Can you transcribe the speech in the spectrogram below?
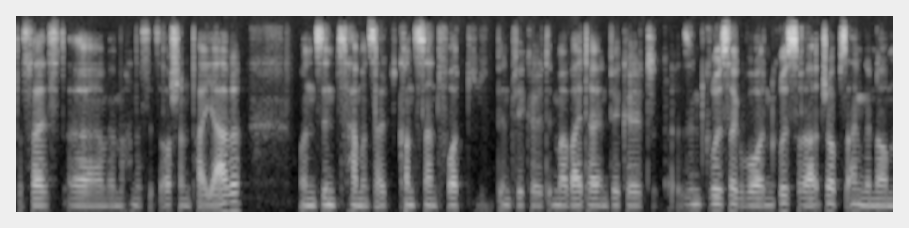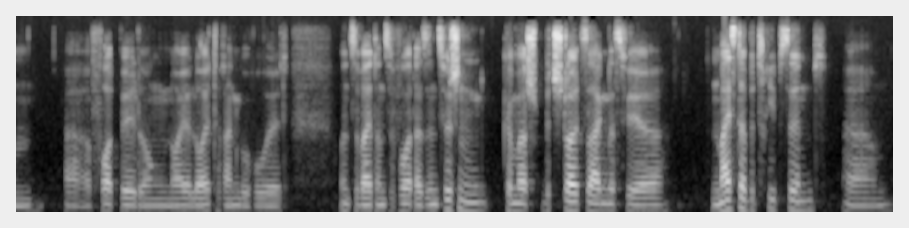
Das heißt, äh, wir machen das jetzt auch schon ein paar Jahre und sind, haben uns halt konstant fortentwickelt, immer weiterentwickelt, sind größer geworden, größere Jobs angenommen, äh, Fortbildung, neue Leute rangeholt und so weiter und so fort. Also inzwischen können wir mit Stolz sagen, dass wir ein Meisterbetrieb sind ähm,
